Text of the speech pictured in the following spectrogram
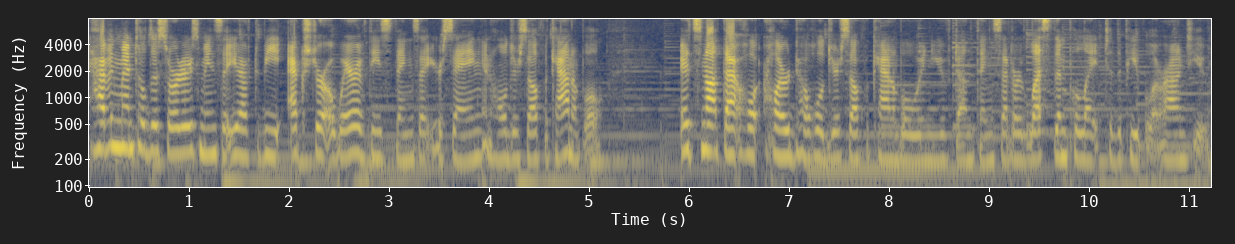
Having mental disorders means that you have to be extra aware of these things that you're saying and hold yourself accountable. It's not that hard to hold yourself accountable when you've done things that are less than polite to the people around you.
